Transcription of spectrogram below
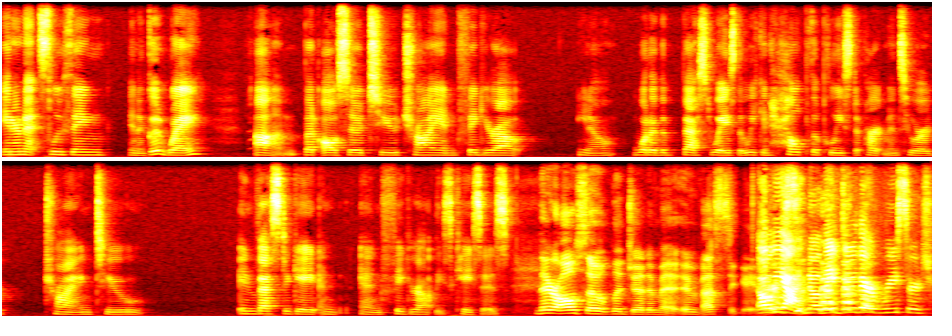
internet sleuthing in a good way, um, but also to try and figure out, you know, what are the best ways that we can help the police departments who are trying to investigate and and figure out these cases. They're also legitimate investigators. Oh yeah, no, they do their research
